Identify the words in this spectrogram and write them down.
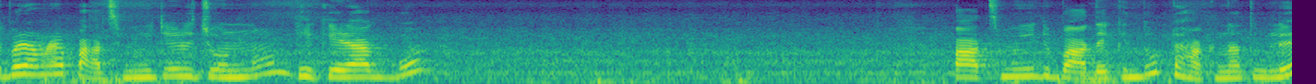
এবার আমরা পাঁচ মিনিটের জন্য ঢেকে রাখব। পাঁচ মিনিট বাদে কিন্তু ঢাকনা তুলে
